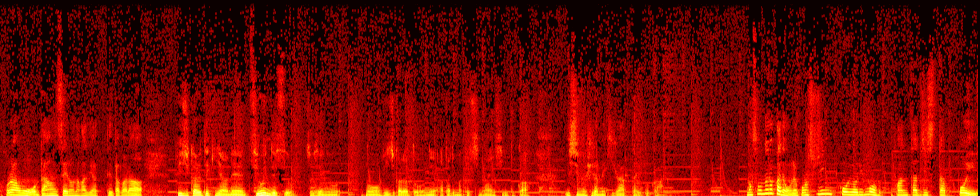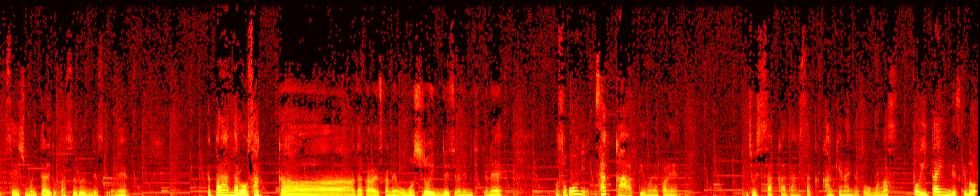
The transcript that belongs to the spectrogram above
これはもう男性の中でやってたから、フィジカル的にはね、強いんですよ。女性のフィジカルだとね、当たり負けしないしとか、一瞬のひらめきがあったりとか。まあそんな中でもね、この主人公よりもファンタジスタっぽい選手もいたりとかするんですけどね。やっぱなんだろう、サッカーだからですかね、面白いんですよね、見ててね。そこに、サッカーっていうのはやっぱね、女子サッカー、男子サッカー関係ないんだと思います。と言いたいんですけど、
